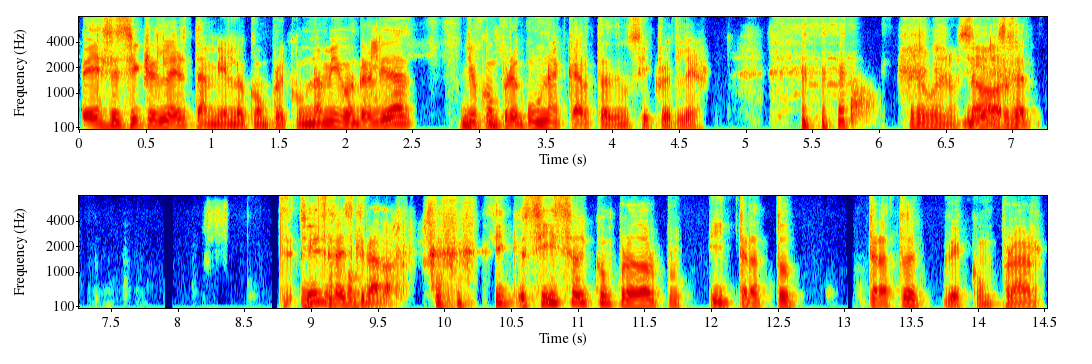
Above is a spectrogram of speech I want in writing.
ese secret lair también lo compré con un amigo. En realidad, yo compré una carta de un secret lair. Pero bueno, sí. No, o sea, sí, ¿sabes comprador. sí, sí, soy comprador y trato trato de, comprar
